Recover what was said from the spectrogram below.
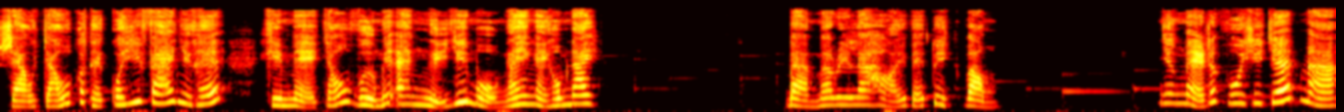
Sao cháu có thể quấy phá như thế khi mẹ cháu vừa mới an nghỉ dưới mộ ngay ngày hôm nay? Bà Marilla hỏi vẻ tuyệt vọng. Nhưng mẹ rất vui khi chết mà.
